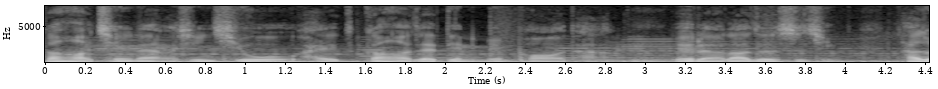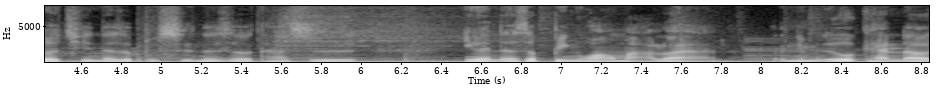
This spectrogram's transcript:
刚好前两个星期我还刚好在店里面碰到他，嗯有聊到这个事情，他说其实那时候不是，那时候他是因为那时候兵荒马乱，你们如果看到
